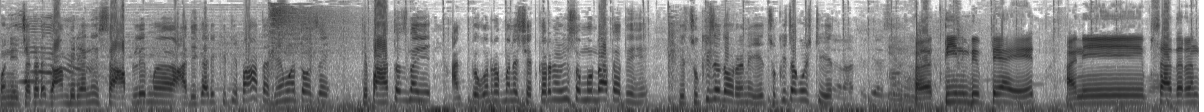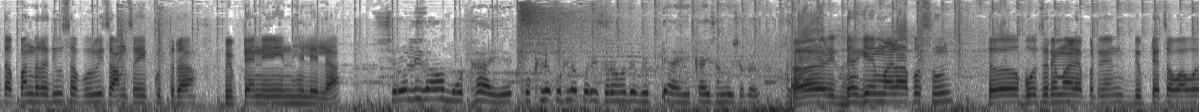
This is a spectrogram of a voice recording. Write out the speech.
पण याच्याकडे गांभीर्याने आपले म- अधिकारी किती पाहतात हे महत्त्वाचं आहे. ते पाहतच नाही आणि पूर्णपणे शेतकऱ्यांना समोर राहतात हे. हे चुकीचं धोरण आहे. हे चुकीच्या गोष्टी आहेत. तीन बिबटे आहेत. आणि साधारणतः पंधरा दिवसापूर्वीच आमचा एक कुत्रा बिबट्याने नेलेला. शिरोली गाव मोठं आहे. कुठल्या कुठल्या परिसरामध्ये बिबटे आहे? काही सांगू शकाल? ढगेमाळापासून तर बोचरेमाळ्यापर्यंत बिबट्याचा वावर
